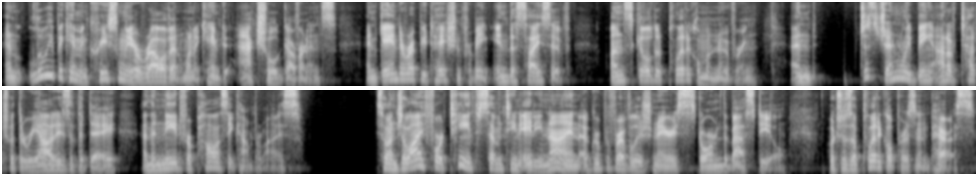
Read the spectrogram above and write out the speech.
And Louis became increasingly irrelevant when it came to actual governance, and gained a reputation for being indecisive, unskilled at political maneuvering, and just generally being out of touch with the realities of the day and the need for policy compromise. So on July 14, 1789, a group of revolutionaries stormed the Bastille, which was a political prison in Paris.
